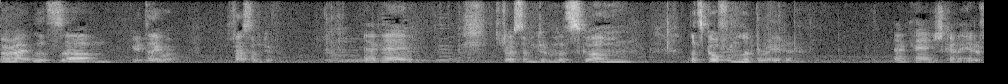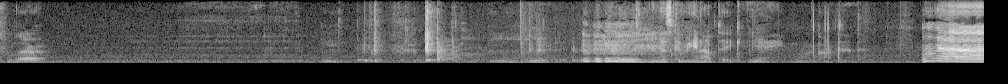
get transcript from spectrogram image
All right, let's, um, here, tell you what, let's try something different. okay, Let's try something different. Let's, um, let's go from liberated. okay. Just kind of hit it from there. And this can be an outtake. Yay, more content.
